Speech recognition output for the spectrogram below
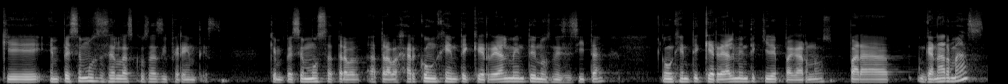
que empecemos a hacer las cosas diferentes, que empecemos a, trabajar con gente que realmente nos necesita, con gente que realmente quiere pagarnos para ganar más,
